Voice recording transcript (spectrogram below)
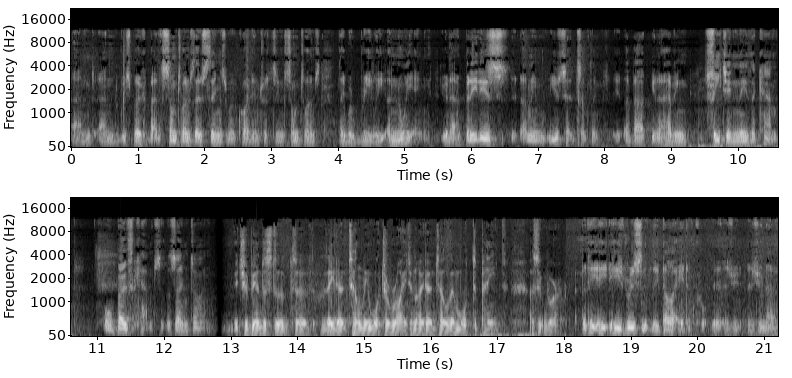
and and we spoke about it. Sometimes those things were quite interesting. Sometimes they were really annoying, you know. But it is. I mean, you said something about you know having feet in neither camp or both camps at the same time. It should be understood uh, they don't tell me what to write, and I don't tell them what to paint, as it were. But he, he's recently died, of course, as you, as you know,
